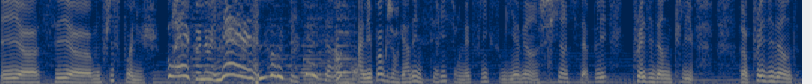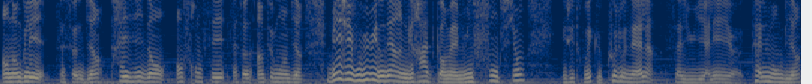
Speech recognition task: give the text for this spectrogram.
et euh, c'est euh, mon fils poilu. Ouais, colonel oh, C'est bien ça hein À l'époque, je regardais une série sur Netflix où il y avait un chien qui s'appelait President Cliff. Alors, President, en anglais, ça sonne bien. Président, en français, ça sonne un peu moins bien. Mais j'ai voulu lui donner un grade quand même, une fonction. Et j'ai trouvé que colonel, ça lui allait euh, tellement bien.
